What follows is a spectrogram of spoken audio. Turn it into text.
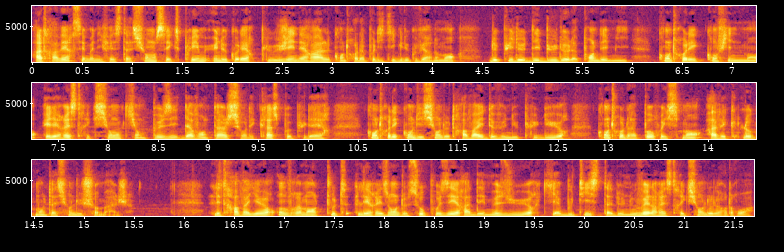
À travers ces manifestations s'exprime une colère plus générale contre la politique du gouvernement depuis le début de la pandémie, contre les confinements et les restrictions qui ont pesé davantage sur les classes populaires, contre les conditions de travail devenues plus dures, contre l'appauvrissement avec l'augmentation du chômage. Les travailleurs ont vraiment toutes les raisons de s'opposer à des mesures qui aboutissent à de nouvelles restrictions de leurs droits.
